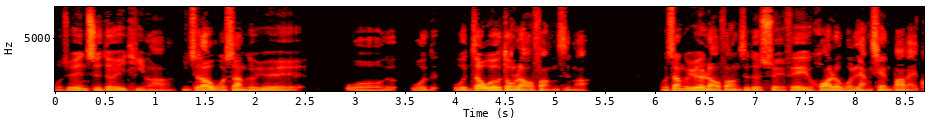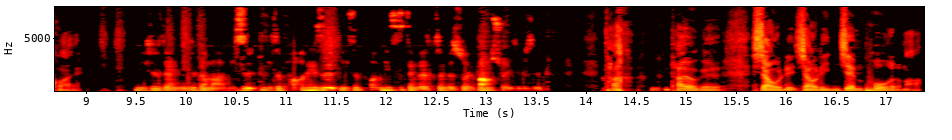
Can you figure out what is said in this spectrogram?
我最近值得一提吗？你知道我上个月我我的我，你知道我有栋老房子吗？我上个月老房子的水费花了我两千八百块。你是怎？你是干嘛？你是你是泡？你是你是泡？你是整个整个水放水是不是？它它有个小零小零件破了嘛？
